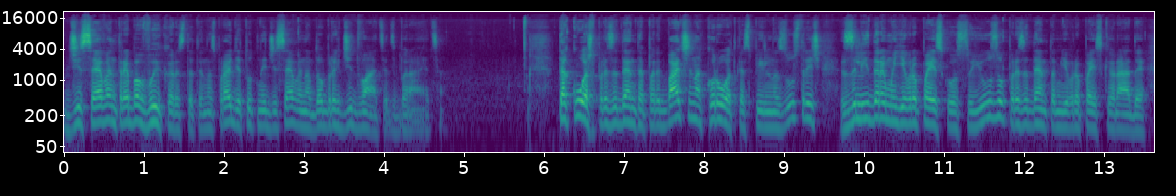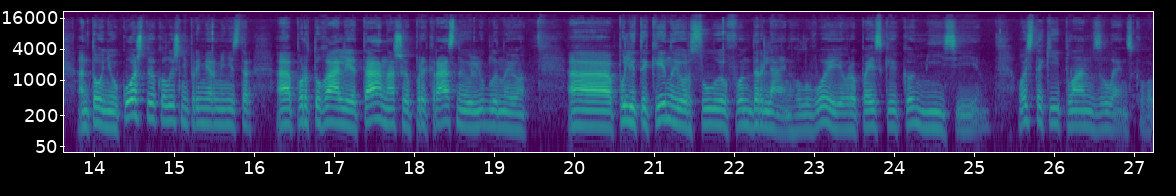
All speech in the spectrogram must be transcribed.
G7 треба використати. Насправді тут не G7, а добрих G20 збирається. Також президента передбачена коротка спільна зустріч з лідерами Європейського союзу, президентом Європейської ради Антоніо Коштою, колишній прем'єр-міністр е, Португалії, та нашою прекрасною улюбленою політикиною Урсулою фон дер Ляйн, головою Європейської комісії. Ось такий план Зеленського.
